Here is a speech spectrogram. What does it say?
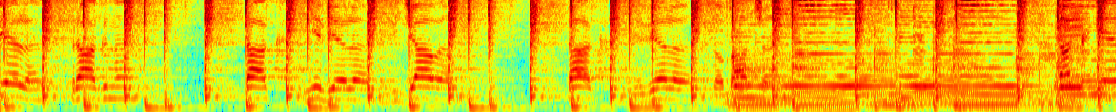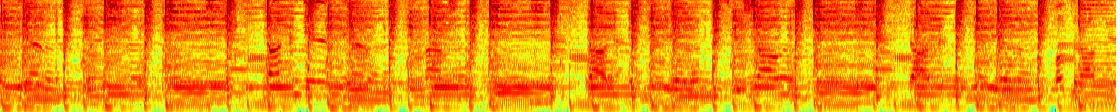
niewiele pragnę Tak niewiele widziałem Tak niewiele zobaczę. Tak niewiele myślę Tak niewiele znaczę Tak niewiele słyszałem Tak niewiele potrafię.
